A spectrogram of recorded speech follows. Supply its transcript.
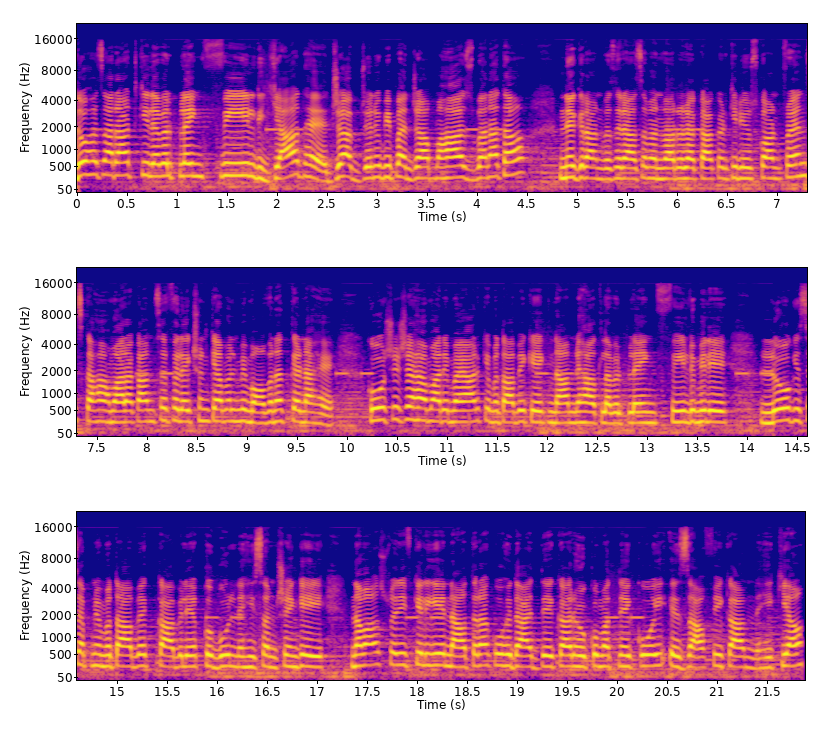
2008 की लेवल प्लेइंग फ़ील्ड याद है, जब जनूबी पंजाब महाज बना था। निगरान वज़ीर अजम अनवर काकड़ की न्यूज़ कॉन्फ्रेंस, कहा, हमारा काम सिर्फ़ इलेक्शन के अमल में मावनत करना है। कोशिश है हमारे मैार के मुताबिक एक नाम नहात लेवल प्लेइंग फ़ील्ड मिले। लोग इसे अपने मुताबिक काबिल कबूल नहीं समझेंगे। नवाज़ शरीफ के लिए नातरा को हिदायत देकर हुकूमत ने कोई इजाफी काम नहीं किया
